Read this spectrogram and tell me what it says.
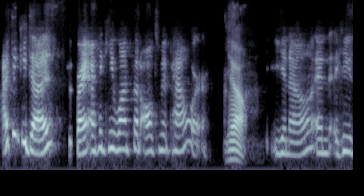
I think he does, right? I think he wants that ultimate power. yeah. You know and he's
